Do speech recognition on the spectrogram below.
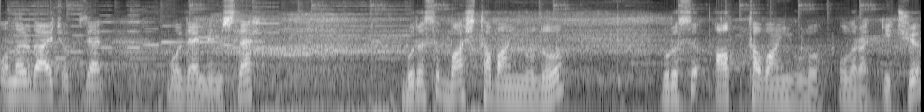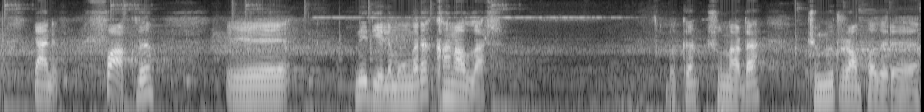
Onları dahi çok güzel modellemişler. Burası baş taban yolu. Burası alt taban yolu olarak geçiyor. Yani farklı eee, ne diyelim onlara kanallar. Bakın şunlar da kömür rampaları.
